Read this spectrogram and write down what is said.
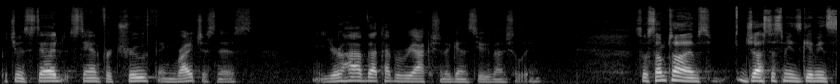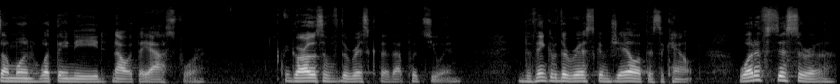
but you instead stand for truth and righteousness, you'll have that type of reaction against you eventually. So sometimes justice means giving someone what they need, not what they ask for, regardless of the risk that that puts you in. Think of the risk of Jael at this account. What if Sisera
